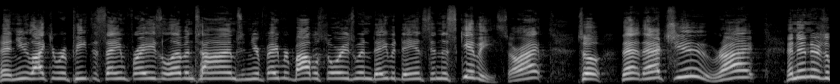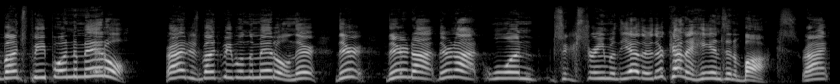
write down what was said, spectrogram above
and you like to repeat the same phrase 11 times. And your favorite Bible story is when David danced in the skivvies, all right? So that, that's you, right? And then there's a bunch of people in the middle right? There's a bunch of people in the middle and they're they're they're not they're not one extreme or the other. They're kind of hands in a box right?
